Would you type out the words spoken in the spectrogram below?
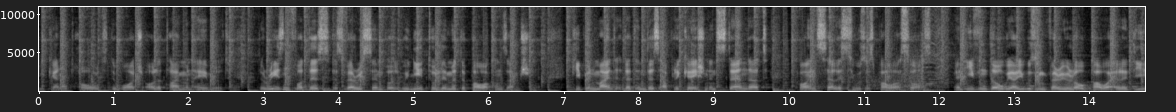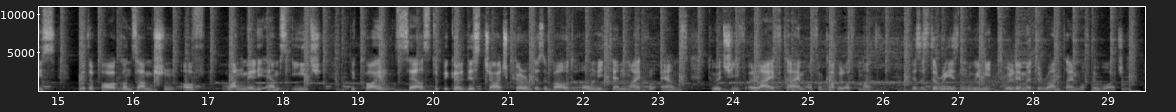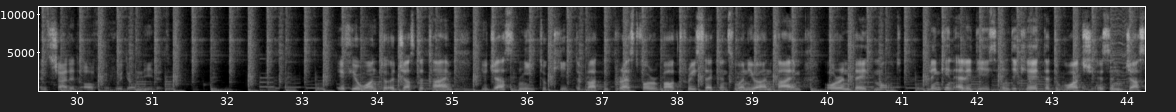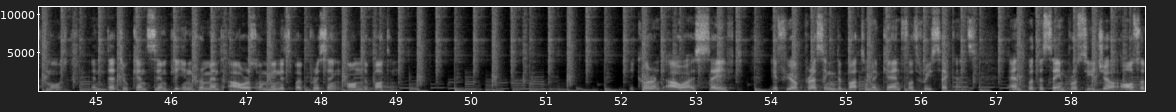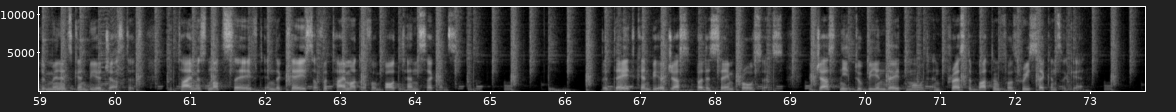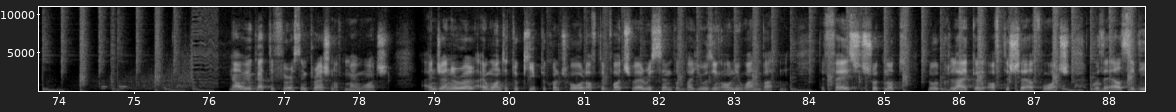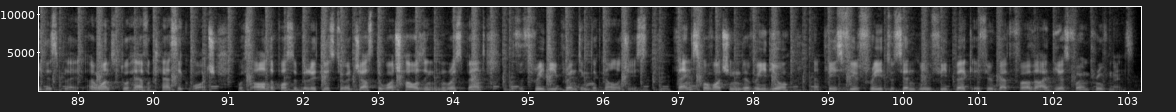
We cannot hold the watch all the time enabled. The reason for this is very simple, we need to limit the power consumption. Keep in mind that in this application in standard coin cell is used as power source and even though we are using very low power LEDs with a power consumption of 1 milliamps each, the coin cell's typical discharge current is about only 10 microamps to achieve a lifetime of a couple of months. This is the reason we need to limit the runtime of the watch and shut it off if we don't need it. If you want to adjust the time, you just need to keep the button pressed for about 3 seconds when you are in time or in date mode. Blinking LEDs indicate that the watch is in just mode and that you can simply increment hours or minutes by pressing on the button. The current hour is saved if you are pressing the button again for 3 seconds. And with the same procedure also the minutes can be adjusted. The time is not saved in the case of a timeout of about 10 seconds. The date can be adjusted by the same process. You just need to be in date mode and press the button for 3 seconds again. Now you got the first impression of my watch. In general, I wanted to keep the control of the watch very simple by using only one button. The face should not look like an off-the-shelf watch with a LCD display. I wanted to have a classic watch with all the possibilities to adjust the watch housing and wristband with the 3D printing technologies. Thanks for watching the video and please feel free to send me feedback if you got further ideas for improvements.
